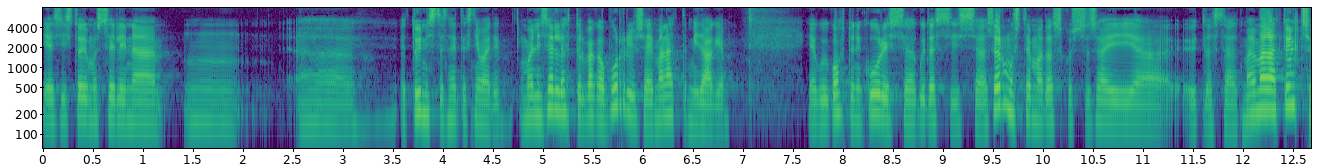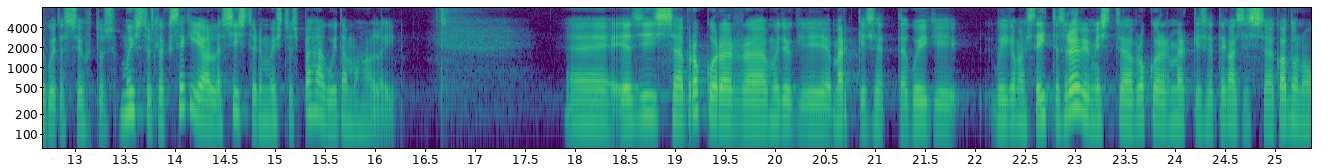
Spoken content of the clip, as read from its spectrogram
ja siis toimus selline mm, äh, et tunnistas näiteks niimoodi, ma olin sel õhtul väga purjus ja ei mäleta midagi ja kui kohtunik uuris, kuidas siis sõrmus tema taskusse sai, ütles ta, et ma ei mäleta üldse, kuidas see juhtus, mõistus läks segi, alles siis tuli mõistus pähe, kui ta maha lõin. ja siis prokurör muidugi märkis, et kuigi Võigemast eitas röövimist, prokurör märkis, et ega siis kadunu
